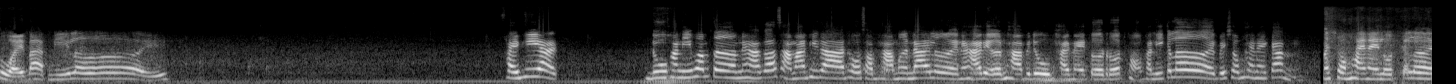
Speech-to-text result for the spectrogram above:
สวยๆแบบนี้เลย ใครที่อยาก ดูคันนี้เพิ่มเติมนะคะ ก็สามารถที่จะโทรสอบถามเมินได้เลยนะคะ เดี๋ยวเอิญพาไปดูภายในตัวรถของคันนี้ก็เลย ไปชมภายในกัน มาชมภายในรถกันเลย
